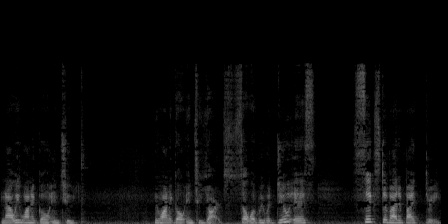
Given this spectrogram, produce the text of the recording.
Now we want to go into we want to go into yards. So what we would do is 6 divided by 3.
